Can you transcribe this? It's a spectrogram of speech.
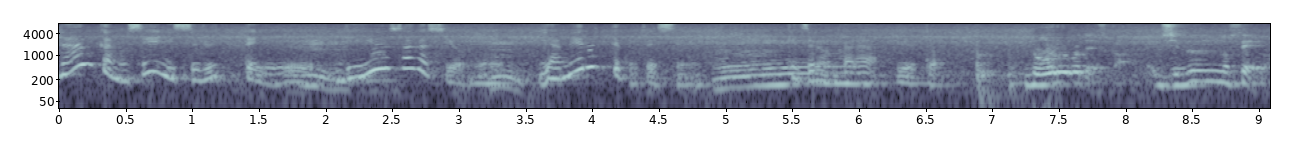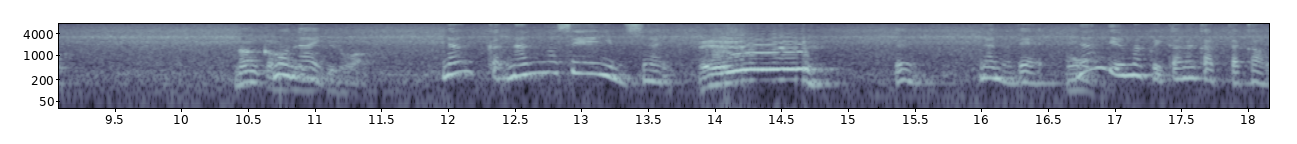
何かのせいにするっていう理由探しをね、うん、やめるってことですね。結論から言うと。どういうことですか？自分のせいは？何かのせいっていうのは？なんか何のせいにもしない。ええー、うん。なのでなんでうまくいかなかったかを考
